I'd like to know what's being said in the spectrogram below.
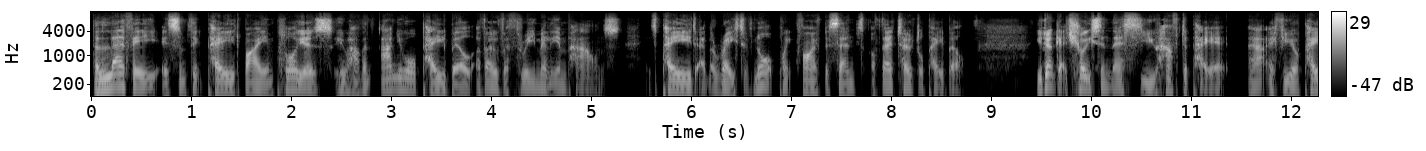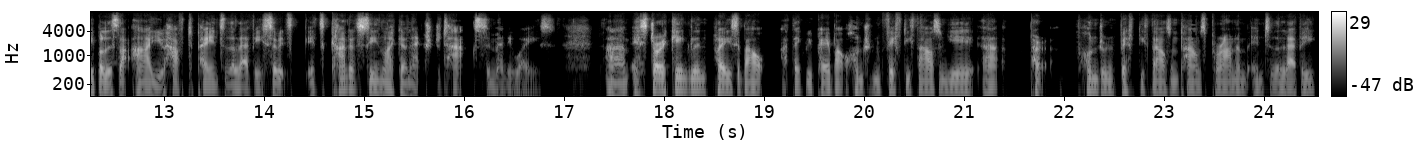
The levy is something paid by employers who have an annual pay bill of over £3 million. It's paid at the rate of 0.5% of their total pay bill. You don't get a choice in this, you have to pay it. Uh, if your pay bill is that high, you have to pay into the levy. So it's it's kind of seen like an extra tax in many ways. Um, Historic England pays about, I think we pay about 150,000 year uh, per, £150,000 per annum into the levy.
